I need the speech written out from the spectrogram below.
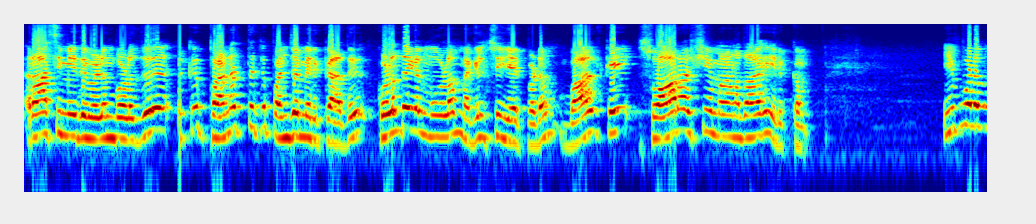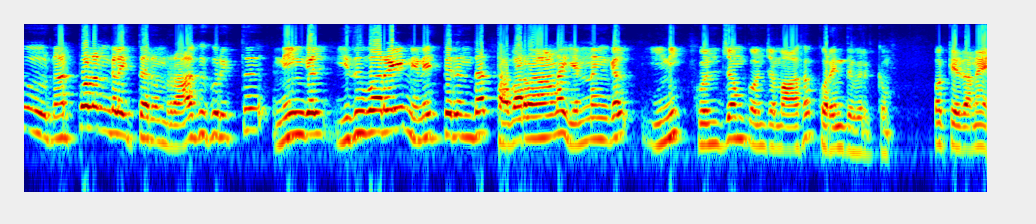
ராசி மீது விழும் பொழுது பணத்துக்கு பஞ்சம் இருக்காது. குழந்தைகள் மூலம் மகிழ்ச்சி ஏற்படும். வாழ்க்கை சுவாரஸ்யமானதாக இருக்கும். இவ்வளவு நற்பலன்களை தரும் ராகு குறித்து நீங்கள் இதுவரை நினைத்திருந்த தவறான எண்ணங்கள் இனி கொஞ்சம் கொஞ்சமாக குறைந்துவிருக்கும். ஓகே தானே?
